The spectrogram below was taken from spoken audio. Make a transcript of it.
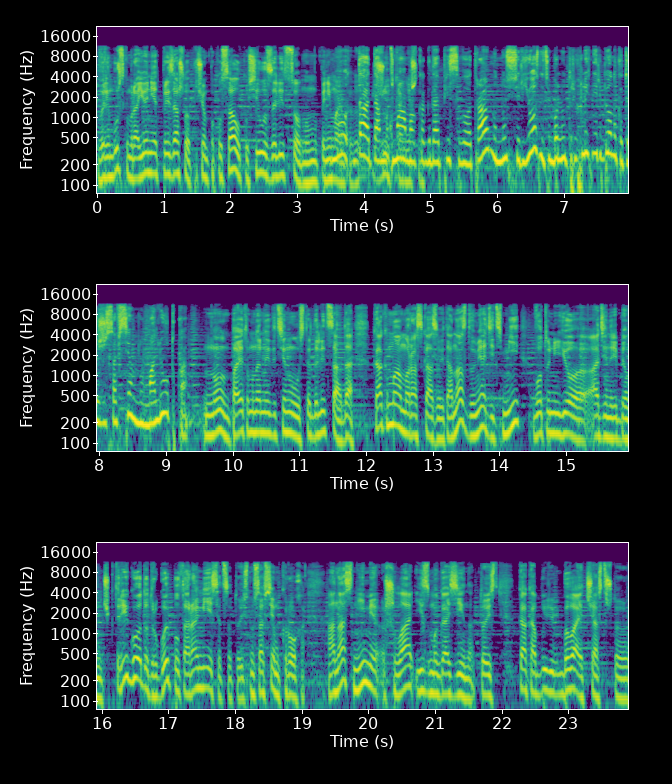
В Оренбургском районе это произошло. Причем покусала, укусила за лицо. Ну, мы понимаем, ну, как Да, там жуть, мама, конечно. когда описывала травмы, ну, серьезно, тем более, ну, трехлетний ребенок, это же совсем, ну, малютка. Ну, поэтому, наверное, и дотянулась-то до лица, да. Как мама рассказывает, она с двумя детьми, вот у нее один ребеночек три года, другой полтора месяца, то есть, ну, совсем кроха. Она с ними шла из магазина. То есть, как обы- бывает часто, что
